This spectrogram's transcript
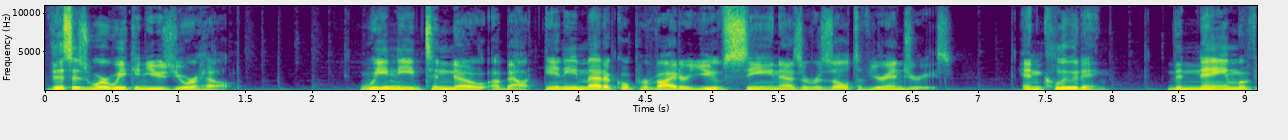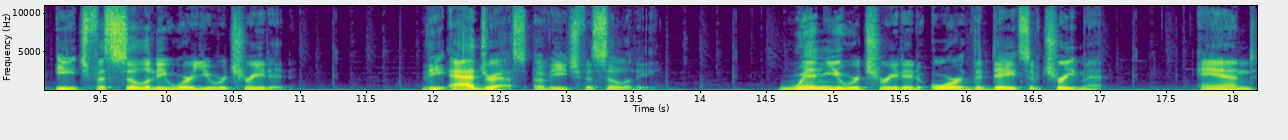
this is where we can use your help. We need to know about any medical provider you've seen as a result of your injuries, including the name of each facility where you were treated, the address of each facility, when you were treated or the dates of treatment, and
